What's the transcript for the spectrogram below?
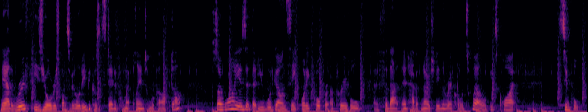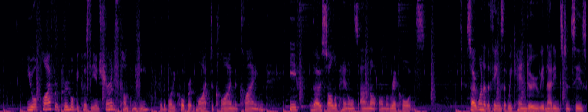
Now the roof is your responsibility because it's standard format plan to look after. So why is it that you would go and seek body corporate approval uh, for that and have it noted in the records? Well, it's quite simple. You apply for approval because the insurance company for the body corporate might decline the claim if those solar panels are not on the records. So, one of the things that we can do in that instance is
